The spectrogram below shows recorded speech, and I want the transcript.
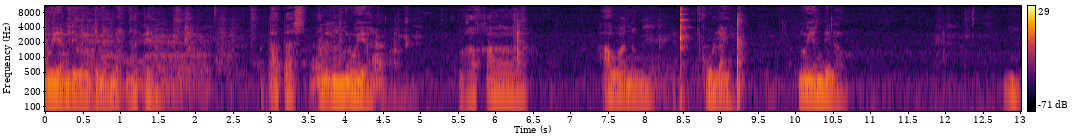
luyang dilaw ginamit natin. Patatas, talagang luya. Nakakahawa ng kulay. Luyang dilaw. Mm.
